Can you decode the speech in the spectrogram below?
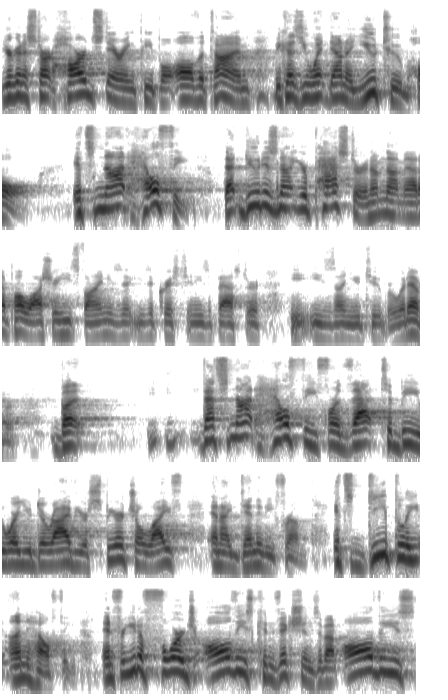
you're going to start hard staring people all the time because you went down a YouTube hole. It's not healthy. That dude is not your pastor. And I'm not mad at Paul Washer. He's fine. He's a, he's a Christian. He's a pastor. He, he's on YouTube or whatever. But that's not healthy for that to be where you derive your spiritual life and identity from. It's deeply unhealthy. And for you to forge all these convictions about all these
